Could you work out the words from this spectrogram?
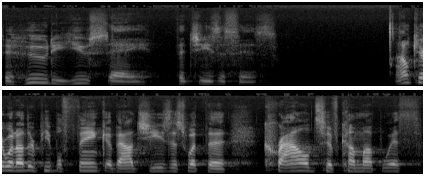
to who do you say that Jesus is? I don't care what other people think about Jesus, what the crowds have come up with,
